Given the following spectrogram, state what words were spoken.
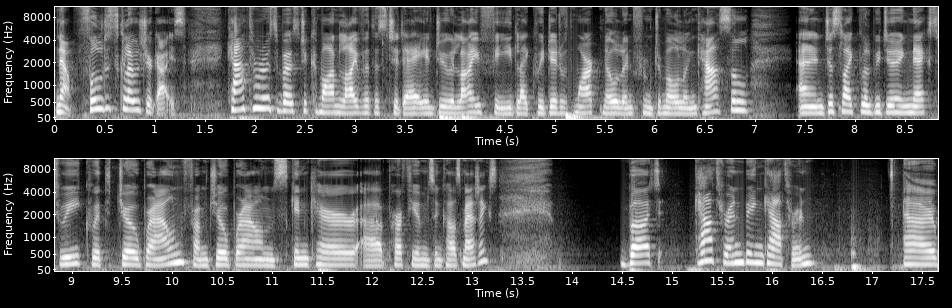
Now, full disclosure, guys, Catherine was supposed to come on live with us today and do a live feed like we did with Mark Nolan from Dromoland Castle. And just like we'll be doing next week with Joe Brown from Joe Brown Skincare, uh, Perfumes and Cosmetics. But Catherine, being Catherine, uh,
